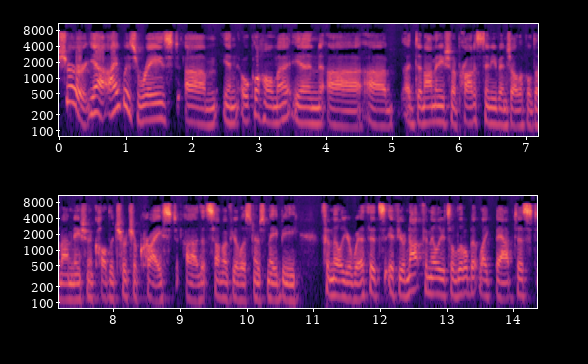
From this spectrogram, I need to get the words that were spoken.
Sure. Yeah, I was raised um, in Oklahoma in uh, uh, a denomination, a Protestant evangelical denomination called the Church of Christ, uh, that some of your listeners may be familiar with. It's if you're not familiar, it's a little bit like Baptist,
